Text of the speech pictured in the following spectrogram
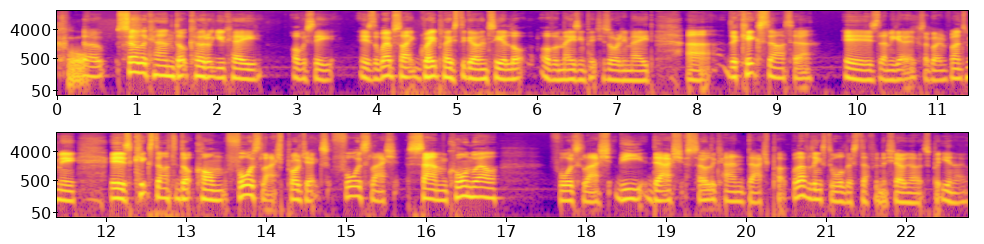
Cool. So solarcan.co.uk obviously is the website. Great place to go and see a lot of amazing pictures already made. Uh, the Kickstarter is let me get it because I've got it in front of me. Is kickstarter.com forward slash projects forward slash Sam Cornwell forward slash the dash solarcan dash puck. We'll have links to all this stuff in the show notes, but you know,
